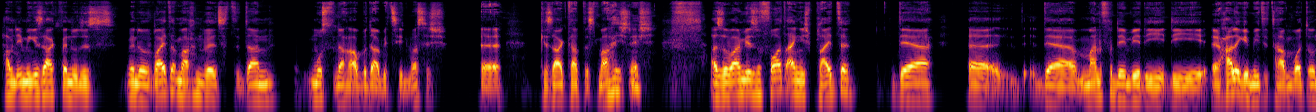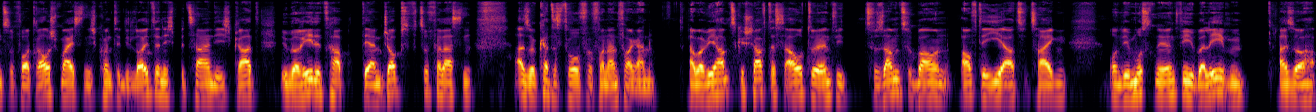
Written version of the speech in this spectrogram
haben die mir gesagt, wenn du das, wenn du weitermachen willst, dann musst du nach Abu Dhabi ziehen. Was ich äh, gesagt habe, das mache ich nicht. Also waren wir sofort eigentlich pleite. Der äh, der Mann, von dem wir die, die Halle gemietet haben, wollte uns sofort rausschmeißen. Ich konnte die Leute nicht bezahlen, die ich gerade überredet habe, deren Jobs zu verlassen. Also Katastrophe von Anfang an. Aber wir haben es geschafft, das Auto irgendwie zusammenzubauen, auf der IA zu zeigen und wir mussten irgendwie überleben. Also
